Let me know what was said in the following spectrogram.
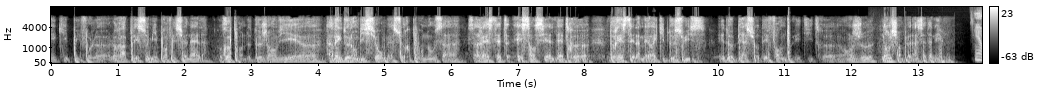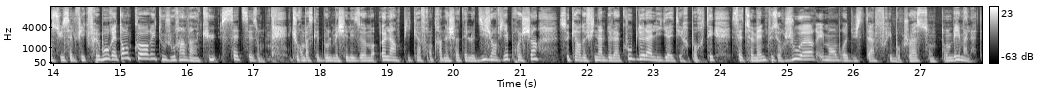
Équipe, il faut le, le rappeler, semi-professionnelle. Reprendre le 2 janvier euh, avec de l'ambition. Bien sûr, pour nous, ça, ça reste être essentiel d'être, euh, de rester la meilleure équipe de Suisse et de bien sûr défendre tous les titres euh, en jeu dans le championnat cette année. Et en Suisse, Elfic Fribourg est encore et toujours invaincu cette saison. Et toujours en basketball, mais chez les hommes, Olympique affrontera Neuchâtel le 10 janvier prochain. Ce quart de finale de la Coupe de la Ligue a été reporté cette semaine. Plusieurs joueurs et membres du staff fribourgeois sont tombés malades.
